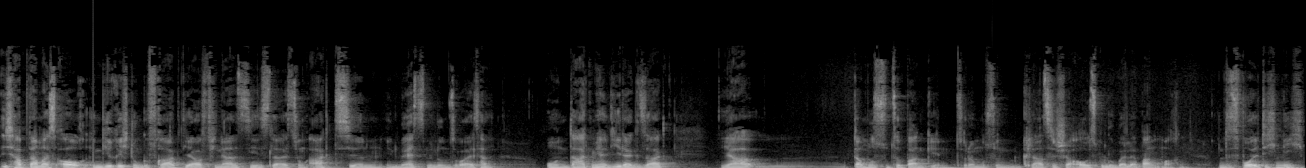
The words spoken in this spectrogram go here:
Ich habe damals auch in die Richtung gefragt, ja, Finanzdienstleistung, Aktien, Investment und so weiter. Und da hat mir halt jeder gesagt, ja, da musst du zur Bank gehen. So, da musst du eine klassische Ausbildung bei der Bank machen. Und das wollte ich nicht,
